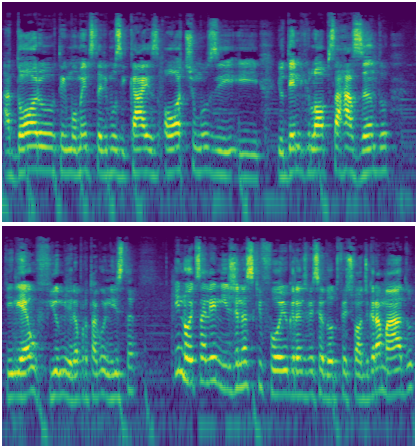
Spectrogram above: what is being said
Adoro, tem momentos dele musicais ótimos e, e, e o Demick Lopes arrasando, que ele é o filme, ele é o protagonista. E Noites Alienígenas, que foi o grande vencedor do Festival de Gramado.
